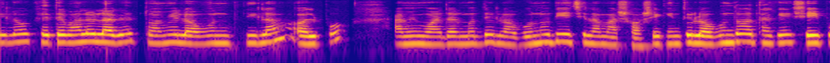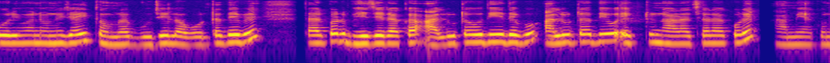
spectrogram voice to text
দিলেও খেতে ভালো লাগে। তো আমি লবণ দিলাম অল্প। আমি ময়দার মধ্যে লবণও দিয়েছিলাম আর সসে কিন্তু লবণ দেওয়া থাকে। সেই পরিমাণ অনুযায়ী তোমরা বুঝে লবণটা দেবে। তারপর ভেজে রাখা আলুটাও দিয়ে দেব। আলুটা দিয়েও একটু নাড়াচাড়া করে আমি এখন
